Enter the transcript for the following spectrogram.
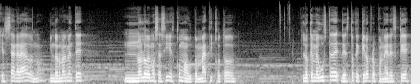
es sagrado, ¿no? Y normalmente no lo vemos así, es como automático todo. Lo que me gusta de, esto que quiero proponer es que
